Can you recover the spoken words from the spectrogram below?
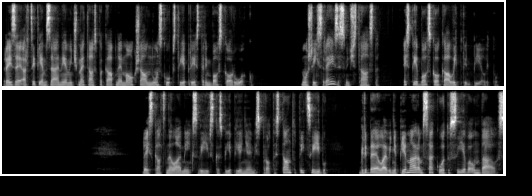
Reizē ar citiem zēniem viņš metās pa kāpnēm augšā un noskūpstīja priesterim Bosko roku. No šīs reizes viņš stāsta, ka es pie Bosko kā liptim pielipu. Reiz kāds nelaimīgs vīrs, kas bija pieņēmis protestantu ticību, Gribēja, lai viņa piemēram sekotu sieva un dēls.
